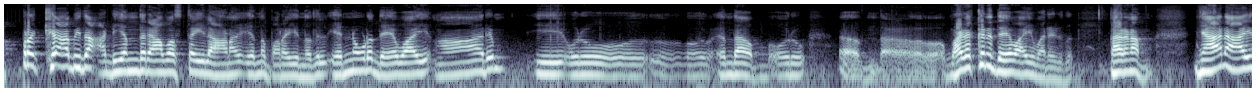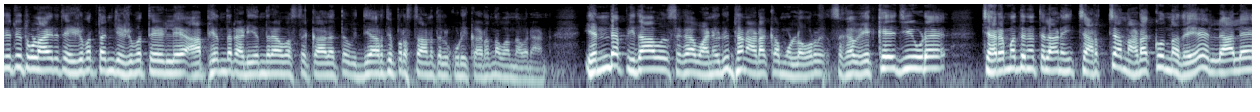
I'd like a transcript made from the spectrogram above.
അപ്രഖ്യാപിത അടിയന്തരാവസ്ഥയിലാണ് എന്ന് പറയുന്നതിൽ എന്നോട് ദയവായി ആരും ഈ ഒരു എന്താ ഒരു വഴക്കിന് ദയവായി വരരുത്. കാരണം ഞാൻ ആയിരത്തി തൊള്ളായിരത്തി എഴുപത്തഞ്ച് എഴുപത്തേഴിലെ ആഭ്യന്തര അടിയന്തരാവസ്ഥക്കാലത്ത് വിദ്യാർത്ഥി പ്രസ്ഥാനത്തിൽ കൂടി കടന്നു വന്നവനാണ്. എന്റെ പിതാവ് സഹ അനിരുദ്ധൻ അടക്കമുള്ളവർ സഹ എ കെ ജിയുടെ ചരമദിനത്തിലാണ് ഈ ചർച്ച നടക്കുന്നത്. ലാലെ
